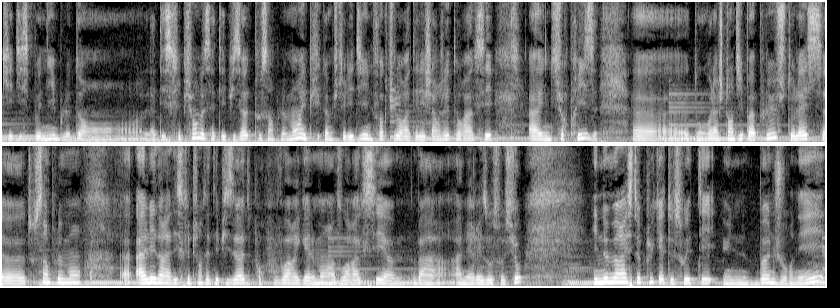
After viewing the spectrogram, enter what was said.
qui est disponible dans la description de cet épisode tout simplement. Et puis comme je te l'ai dit, une fois que tu l'auras téléchargé, tu auras accès à une surprise. Euh, donc voilà, je t'en dis pas plus, je te laisse euh, tout simplement euh, aller dans la description de cet épisode pour pouvoir également avoir accès bah, à mes réseaux sociaux. Il ne me reste plus qu'à te souhaiter une bonne journée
